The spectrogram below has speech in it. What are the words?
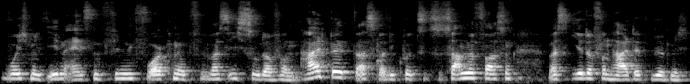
wo ich mit jedem einzelnen Film vorknöpfe, was ich so davon halte. Das war die kurze Zusammenfassung. Was ihr davon haltet, würde mich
